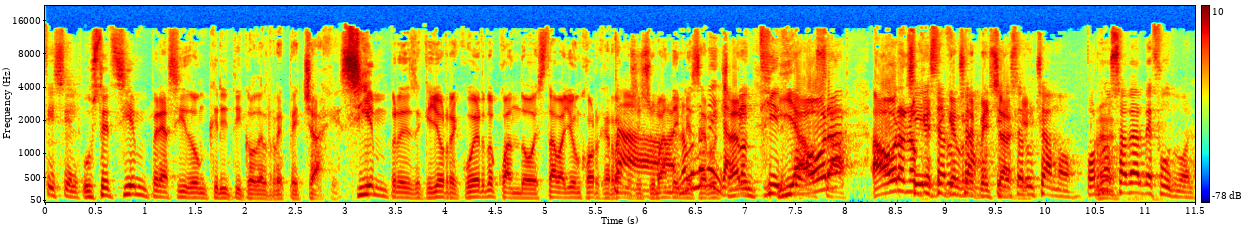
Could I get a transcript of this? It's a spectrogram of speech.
difícil? Usted siempre ha sido un crítico del repechaje. Siempre desde que yo recuerdo cuando estaba John Jorge Ramos y su banda y no, me no mentir Y ahora, ahora no Sí, le critica el serruchamos, sí, repechaje. le serruchamos, por no saber de fútbol.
